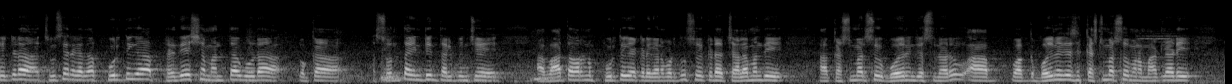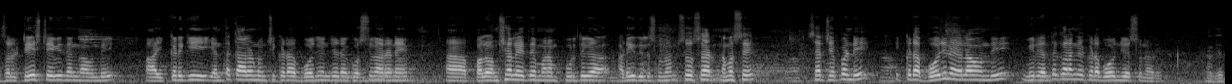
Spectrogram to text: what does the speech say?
సో ఇక్కడ చూశారు కదా పూర్తిగా ప్రదేశం అంతా కూడా ఒక సొంత ఇంటిని తలపించే ఆ వాతావరణం పూర్తిగా ఇక్కడ కనబడుతుంది. సో ఇక్కడ చాలామంది ఆ కస్టమర్స్ భోజనం చేస్తున్నారు. ఆ భోజనం చేసే కస్టమర్స్తో మనం మాట్లాడి అసలు టేస్ట్ ఏ విధంగా ఉంది ఆ ఇక్కడికి ఎంత కాలం నుంచి ఇక్కడ భోజనం చేయడానికి వస్తున్నారనే పలు అంశాలు అయితే మనం పూర్తిగా అడిగి తెలుసుకుందాం. సో సార్ నమస్తే. సార్ చెప్పండి ఇక్కడ భోజనం ఎలా ఉంది? మీరు ఎంతకాలంగా ఇక్కడ భోజనం చేస్తున్నారు? అదే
